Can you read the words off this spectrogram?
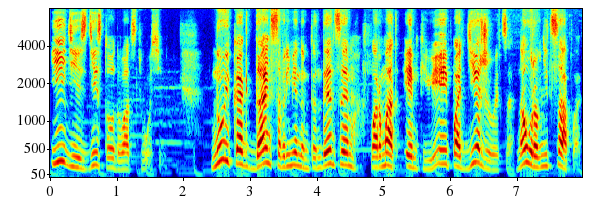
и DSD 128. Ну и как дань современным тенденциям, формат MQA поддерживается на уровне ЦАПа.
